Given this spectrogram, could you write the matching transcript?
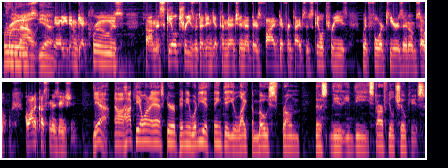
further cruise. out. Yeah, yeah, you can get crews. Um, the skill trees, which I didn't get to mention, that there's five different types of skill trees with four tiers in them, so a lot of customization. Yeah, uh, Haki, I want to ask your opinion. What do you think that you like the most from this the the Starfield showcase?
